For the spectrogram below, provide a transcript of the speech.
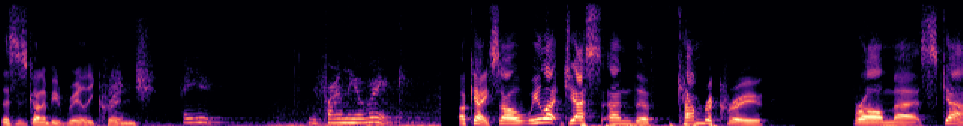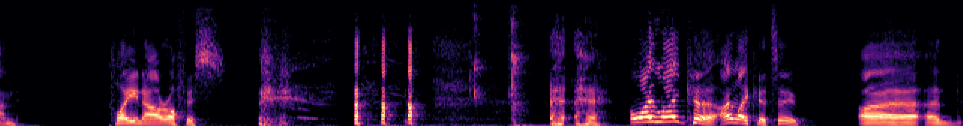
This is gonna be really cringe. Hey, you. You're finally awake. Okay, so we let Jess and the camera crew from uh, Scan play in our office. oh, I like her. I like her too. Uh, and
